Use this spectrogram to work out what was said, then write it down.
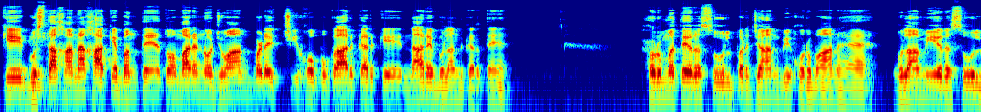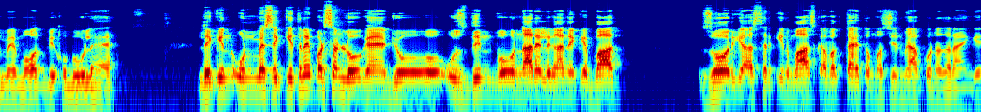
کے گستاخانہ خاکے بنتے ہیں، تو ہمارے نوجوان بڑے چیخو پکار کر کے نعرے بلند کرتے ہیں۔ حرمت رسول پر جان بھی قربان ہے، غلامی رسول میں موت بھی قبول ہے۔ لیکن ان میں سے کتنے پرسنٹ لوگ ہیں جو اس دن وہ نعرے لگانے کے بعد زہر یا اثر کی نماز کا وقت آئے تو مسجد میں آپ کو نظر آئیں گے؟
